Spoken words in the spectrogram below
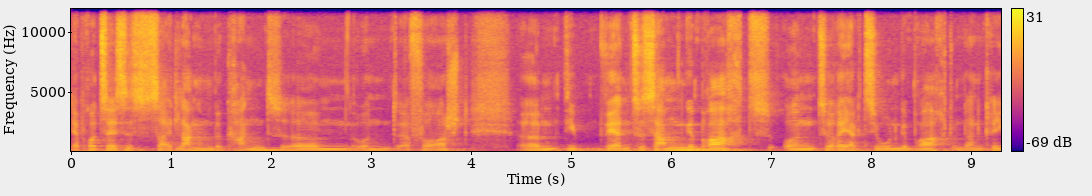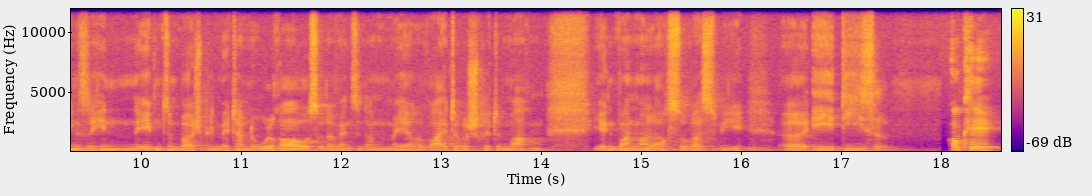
der Prozess ist seit langem bekannt ähm, und erforscht, ähm, die werden zusammengebracht und zur Reaktion gebracht und dann kriegen sie hinten eben zum Beispiel Methanol raus oder wenn sie dann mehrere weitere Schritte machen, irgendwann mal auch sowas wie äh, E-Diesel. Okay,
